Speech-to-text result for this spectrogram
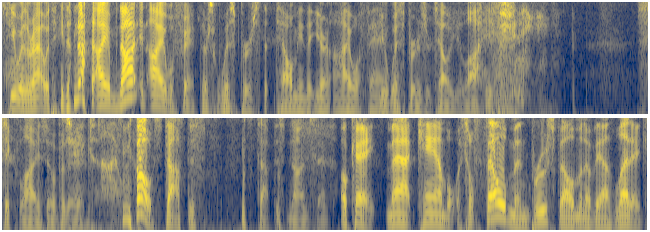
see where they're at with things. I'm not. I am not an Iowa fan. There's whispers that tell me that you're an Iowa fan. Your whispers are telling you lies. Sick lies over there. Jake's Iowa. No, stop this. Stop this nonsense. Okay, Matt Campbell. So Feldman, Bruce Feldman of the Athletic,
